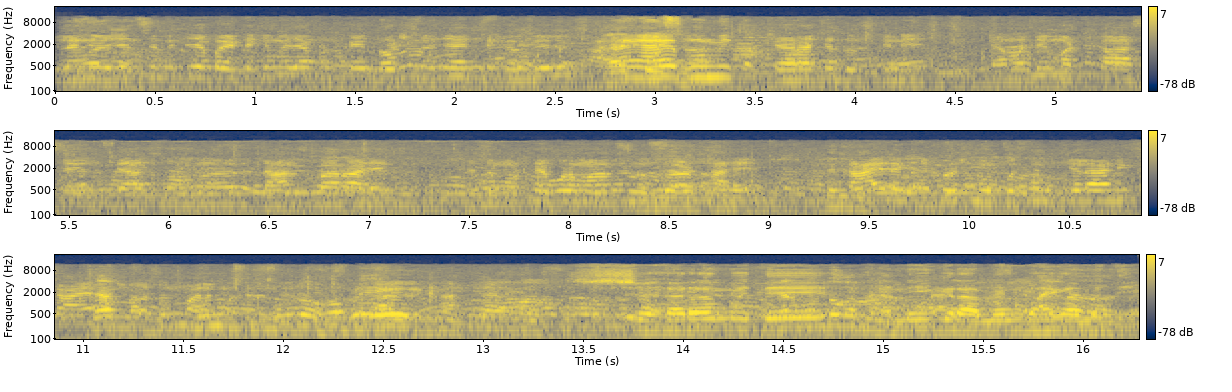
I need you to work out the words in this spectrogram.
जिल्हा नियोजन समितीच्या बैठकीमध्ये आपण काही प्रश्न जे आहेत ते गंभीर आहे, आहे भूमिका. शहराच्या दृष्टीने. त्यामध्ये मटका असेल त्याचबरोबर डान्स बार आहेत. त्याचं मोठ्या प्रमाणात सुसट आहे. काय नक्की प्रश्न उपस्थित केला आणि काय शहरामध्ये आणि ग्रामीण भागामध्ये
